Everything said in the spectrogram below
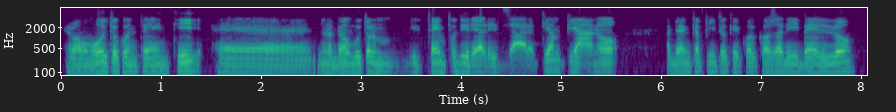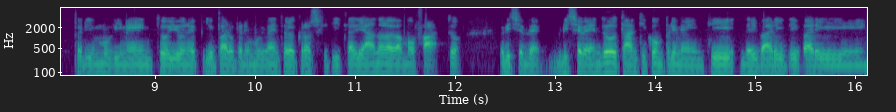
Eravamo molto contenti, eh, non abbiamo avuto il, il, tempo di realizzare. Pian piano abbiamo capito che qualcosa di bello per il movimento, io, ne, io parlo per il movimento del CrossFit italiano, l'avevamo fatto riceve, ricevendo tanti complimenti dei vari, dei vari,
